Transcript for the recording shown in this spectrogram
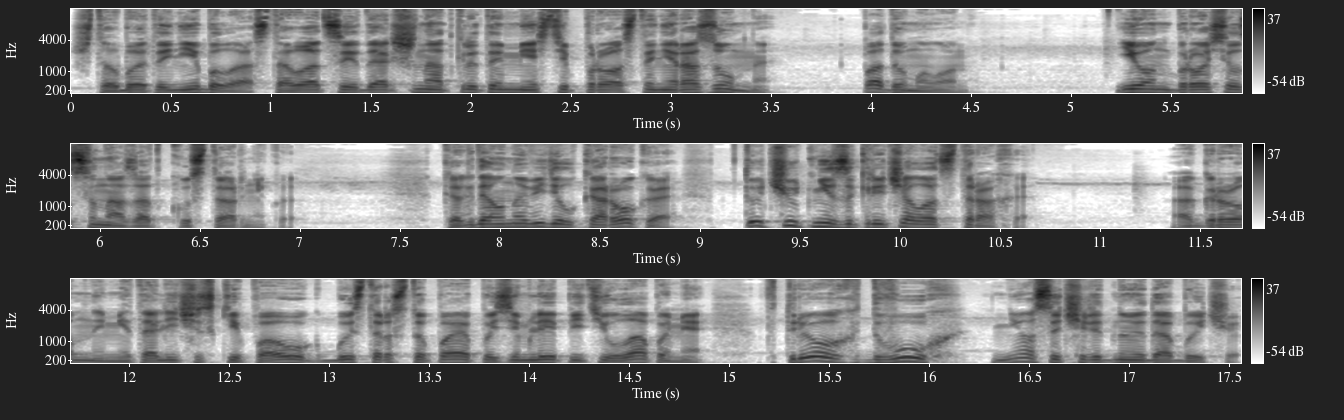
«Что бы это ни было, оставаться и дальше на открытом месте просто неразумно», — подумал он. И он бросился назад к кустарнику. Когда он увидел Корока, то чуть не закричал от страха. Огромный металлический паук, быстро ступая по земле пятью лапами, в трех-двух нес очередную добычу.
